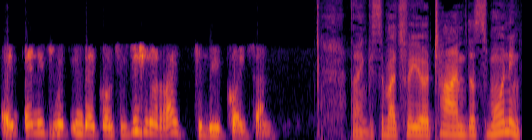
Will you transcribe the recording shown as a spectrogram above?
and, and it's within their constitutional right to be Khoisan. Thank you so much for your time this morning.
